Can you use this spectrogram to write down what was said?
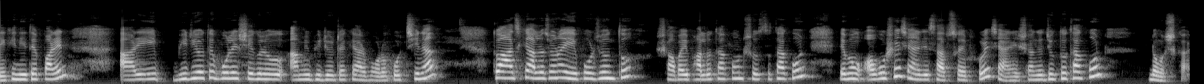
দেখে নিতে পারেন। আর এই ভিডিওতে বলে সেগুলো আমি ভিডিওটাকে আর বড় করছি না। তো আজকে আলোচনা এই পর্যন্ত। সবাই ভালো থাকুন, সুস্থ থাকুন এবং অবশ্যই চ্যানেলটি সাবস্ক্রাইব করে চ্যানেলের সঙ্গে যুক্ত থাকুন। নমস্কার।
